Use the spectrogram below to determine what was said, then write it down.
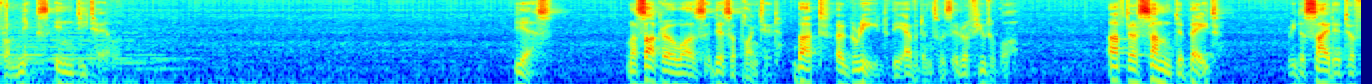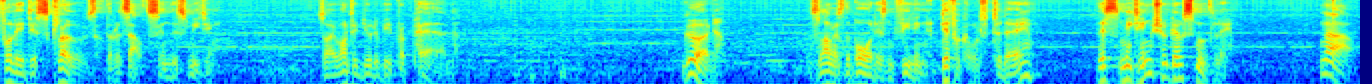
from Nix in detail. Yes. Masako was disappointed, but agreed the evidence was irrefutable. After some debate, we decided to fully disclose the results in this meeting. So I wanted you to be prepared. Good. As long as the board isn't feeling difficult today, this meeting should go smoothly. Now,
